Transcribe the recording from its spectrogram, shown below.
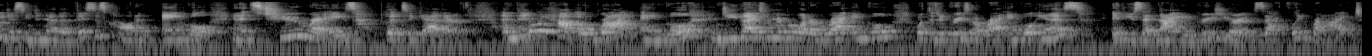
you just need to know that this is called an angle. And it's two rays put together. And then we have a right angle. And do you guys remember what a right angle, what the degrees of a right angle is? If you said 90 degrees, you're exactly right.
